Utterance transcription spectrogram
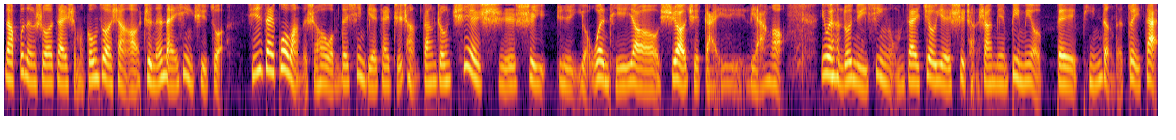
那不能说在什么工作上啊，只能男性去做。其实，在过往的时候，我们的性别在职场当中确实是呃有问题，要需要去改良啊。因为很多女性，我们在就业市场上面并没有被平等的对待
